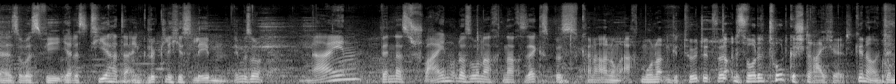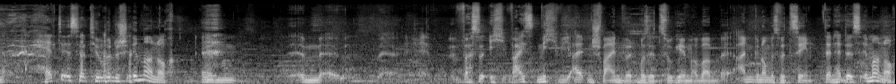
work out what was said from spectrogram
äh, sowas wie, ja, das Tier hatte ein glückliches Leben. Immer so, nein, wenn das Schwein oder so nach, nach sechs bis, keine Ahnung, acht Monaten getötet wird, Und es wurde totgestreichelt. genau, dann hätte es ja theoretisch immer noch, ähm, ähm, äh, was, ich weiß nicht, wie alt ein Schwein wird, muss ich zugeben, aber äh, angenommen, es wird zehn, dann hätte es immer noch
